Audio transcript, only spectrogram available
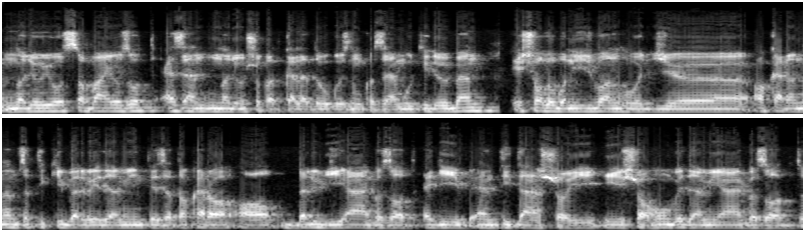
nagyon jól szabályozott, ezen nagyon sokat kellett dolgoznunk az elmúlt időben, és valóban így van, hogy akár a Nemzeti Kibervédelmi Intézet, akár a, belügyi ágazat egyéb entitásai és a honvédelmi ágazat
